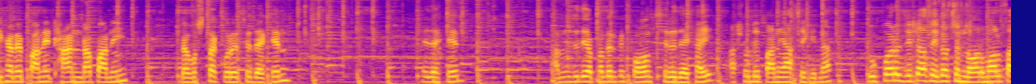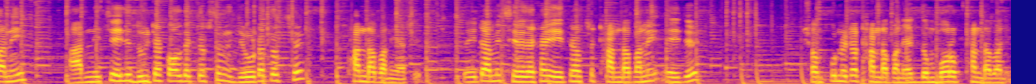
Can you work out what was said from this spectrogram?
এখানে পানি, ঠান্ডা পানি ব্যবস্থা করেছে, দেখেন। এই দেখেন, আমি যদি আপনাদেরকে কল ছেড়ে দেখাই, আসলে পানি আছে কিনা। উপরে যেটা আছে, এটা হচ্ছে নর্মাল পানি, আর নিচে এই যে দুইটা কল দেখতে পাচ্ছেন, যে ওটাতে হচ্ছে ঠান্ডা পানি আসে। তো এটা আমি ছেড়ে দেখাই, এইটা হচ্ছে ঠান্ডা পানি, এই যে সম্পূর্ণ এটা ঠান্ডা পানি, একদম বরফ ঠান্ডা পানি।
